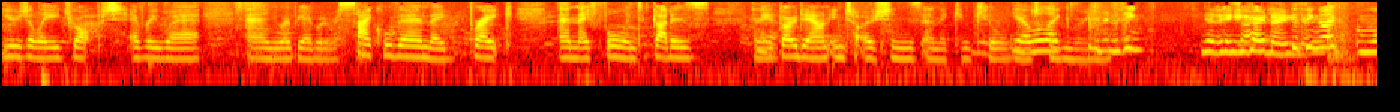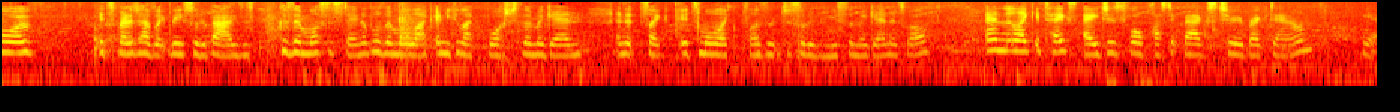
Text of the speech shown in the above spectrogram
usually dropped everywhere and you won't be able to recycle them. They break and they fall into gutters and Yeah. they go down into oceans and they can kill Yeah, well, like multiple the marine thing, no, no, you go. no, the thing, like more of, it's better to have like these sort of bags, because they're more sustainable. They're more like, and you can like wash them again, and it's like it's more like pleasant to sort of use them again as well. And like it takes ages for plastic bags to break down. Yeah.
